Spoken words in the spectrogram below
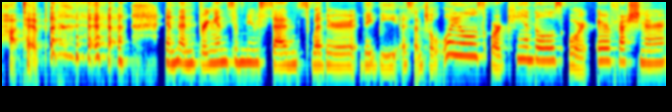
hot tip. and then bring in some new scents, whether they be essential oils or candles or air freshener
